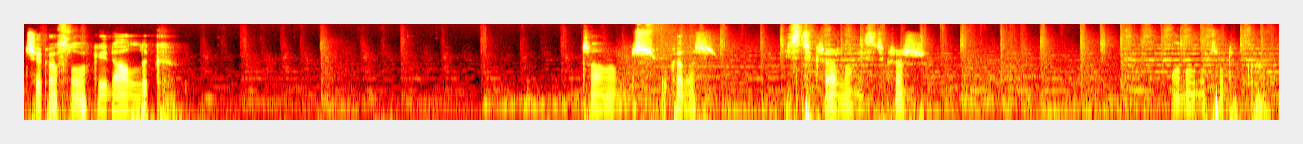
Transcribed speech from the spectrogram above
Çekoslovakya'yı da aldık. Tamamdır bu kadar. İstikrar lan istikrar. Onu unutmadık.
